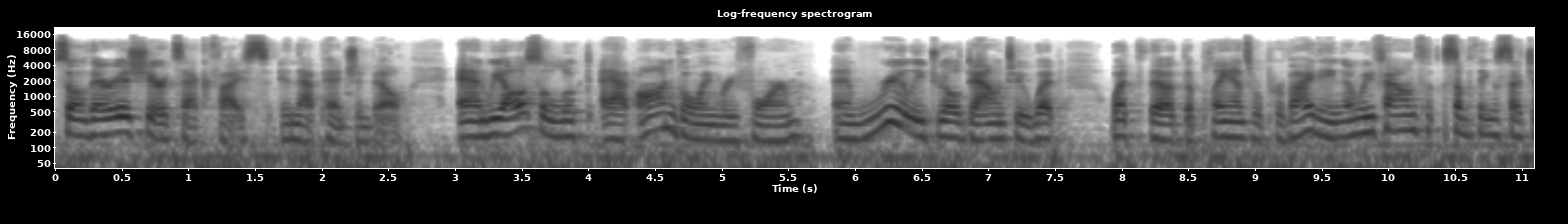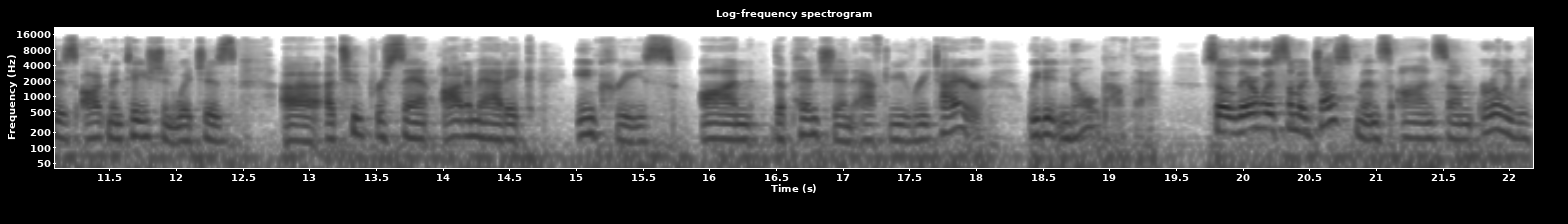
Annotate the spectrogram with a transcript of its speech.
So there is shared sacrifice in that pension bill. And we also looked at ongoing reform and really drilled down to what what the, the plans were providing. And we found some things such as augmentation, which is uh, a 2% automatic increase on the pension after you retire. We didn't know about that. So there was some adjustments on some early,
